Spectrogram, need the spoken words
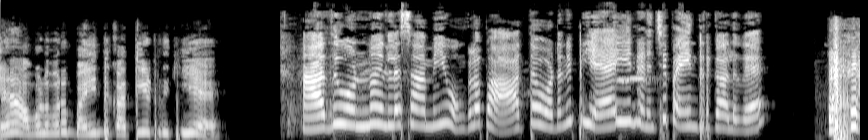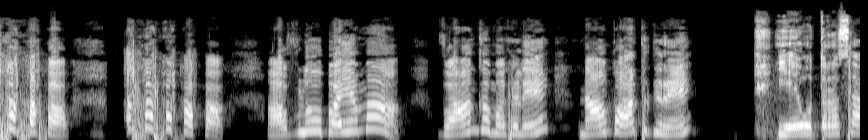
ஏன் அவ்வளவு வரும் பயந்து கத்திட்டு இருக்கியே? அது ஒண்ணும் இல்ல சாமி. உங்களை பார்த்த உடனே பேய் நினைச்சு பயந்துருக்காளுவே. அவ்வளோ பயமா? வாங்க மகளே நான் பாத்துக்கிறேன். ஏ உத்தரசா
